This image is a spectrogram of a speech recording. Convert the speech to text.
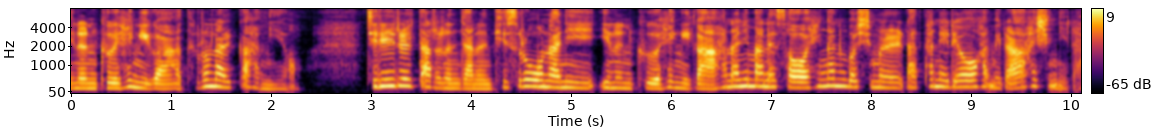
이는 그 행위가 드러날까 함이요 진리를 따르는 자는 빛으로 오나니 이는 그 행위가 하나님 안에서 행한 것임을 나타내려 함이라 하시니라.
